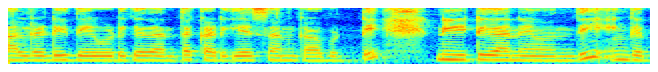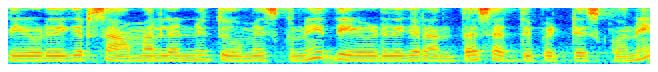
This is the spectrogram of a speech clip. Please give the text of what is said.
ఆల్రెడీ దేవుడికి అదంతా కడిగేశాను కాబట్టి నీట్గానే ఉంది. ఇంకా దేవుడి దగ్గర సామాన్లన్నీ తోమేసుకుని దేవుడి దగ్గర అంతా సర్ది పెట్టేసుకొని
